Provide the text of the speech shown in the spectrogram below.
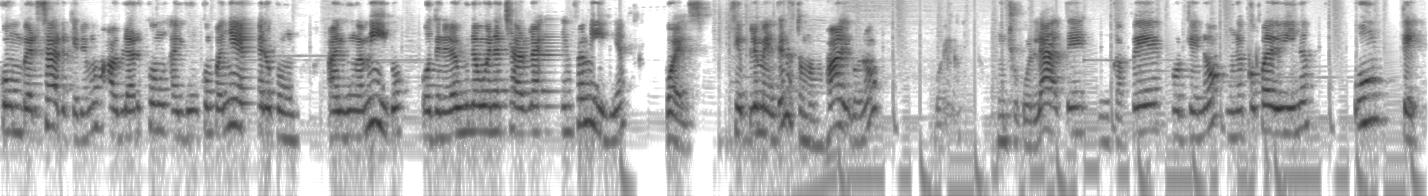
conversar, queremos hablar con algún compañero, con algún amigo o tener alguna buena charla en familia, pues simplemente nos tomamos algo, ¿no? Bueno, un chocolate, un café, ¿por qué no? Una copa de vino, un té.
